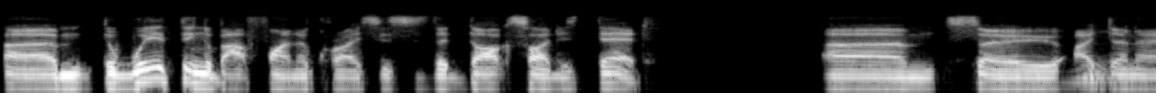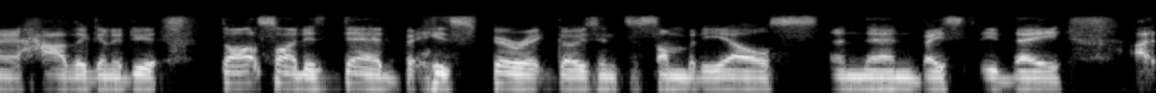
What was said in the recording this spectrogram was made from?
Um, the weird thing about Final Crisis is that Darkseid is dead. Um, so I Hmm. don't know how they're going to do it. Darkseid is dead, but his spirit goes into somebody else, and then basically they, I,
